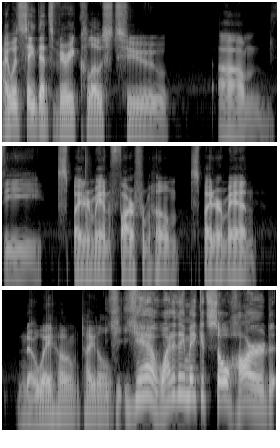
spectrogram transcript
I would say that's very close to um, the Spider-Man Far From Home, Spider-Man No Way Home title. Yeah, why do they make it so hard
